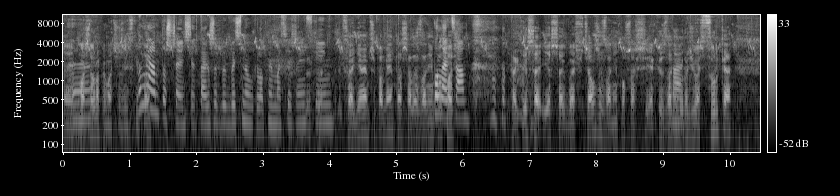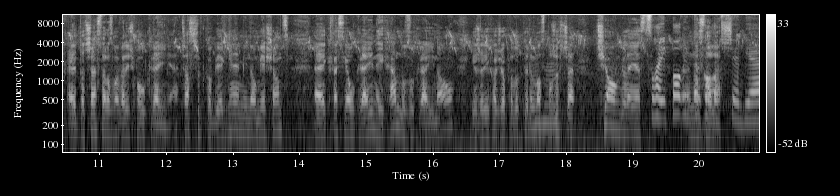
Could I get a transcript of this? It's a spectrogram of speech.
e, byłaś na Europie Macierzyńskiej, No tak? miałam to szczęście, tak, żeby być na urlopie macierzyńskim. Słuchaj, nie wiem czy pamiętasz, ale zanim Polecam. poszłaś... Tak, jeszcze, jeszcze jak byłaś w ciąży, zanim poszłaś, jak już zanim Tak. urodziłaś córkę, e, to często rozmawialiśmy o Ukrainie. Czas szybko biegnie, minął miesiąc. E, Kwestia Ukrainy i handlu z Ukrainą, jeżeli chodzi o produkty rolno-spożywcze, ciągle jest Słuchaj, powiem na tylko stole. od siebie,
